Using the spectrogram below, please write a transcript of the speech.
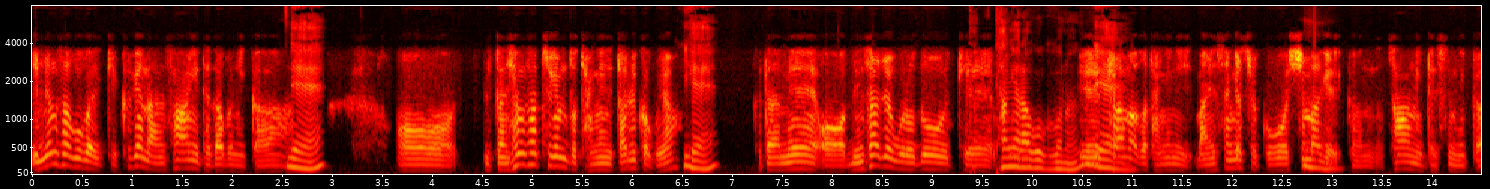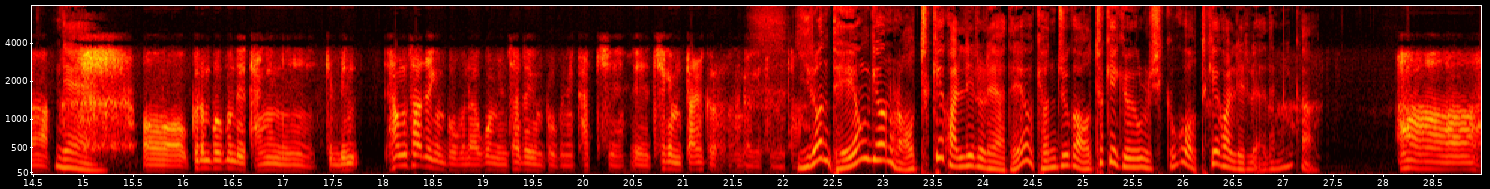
인명사고가 이렇게 크게 난 상황이 되다 보니까 네. 어 일단 형사 책임도 당연히 따를 거고요. 예. 그다음에 어 민사적으로도 이렇게 당연하고 그거는. 예, 예. 트라우마가 당연히 많이 생겼을 거고 심하게 음. 그런 상황이 됐으니까 예. 어 그런 부분들이 당연히 이렇게 민 형사적인 부분하고 민사적인 부분이 같이 예, 책임을 따를 거라고 생각이 듭니다. 이런 대형 견은 어떻게 관리를 해야 돼요? 견주가 어떻게 교육을 시키고 어떻게 관리를 해야 됩니까? 아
